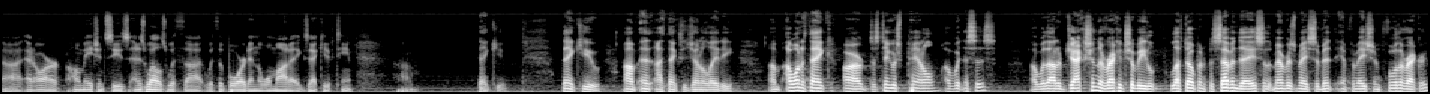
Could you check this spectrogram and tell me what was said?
uh, at our home agencies and as well as with uh, with the board and the WMATA executive team. Um, Thank you. Thank you. Um, and I thank the gentlelady. Um, I want to thank our distinguished panel of witnesses. Uh, without objection, the record shall be left open for seven days so that members may submit information for the record.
